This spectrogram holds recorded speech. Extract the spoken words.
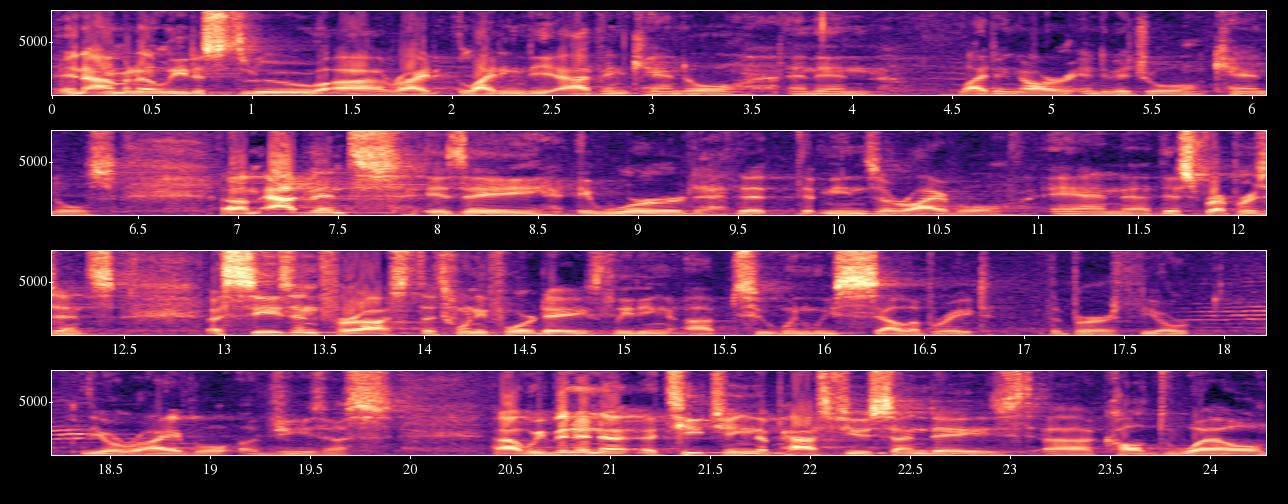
And I'm going to lead us through uh, lighting the Advent candle and then lighting our individual candles. Um, Advent is a, a word that, that means arrival, and uh, this represents a season for us, the 24 days leading up to when we celebrate the birth, the, the arrival of Jesus. Uh, we've been in a, a, teaching the past few Sundays uh, called Dwell,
